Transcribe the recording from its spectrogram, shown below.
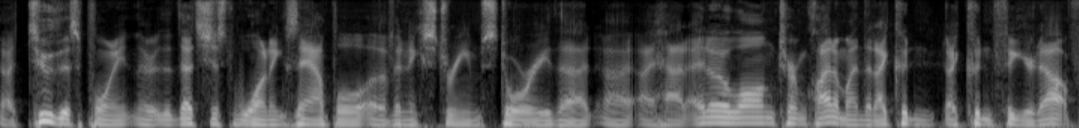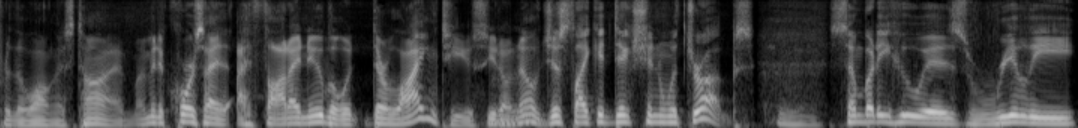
uh, to this point, there, that's just one example of an extreme story that uh, I had. I had a long-term client of mine that I couldn't I couldn't figure it out for the longest time. I mean, of course, I, I thought I knew, but they're lying to you, so you don't know. Just like addiction with drugs, somebody who is really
